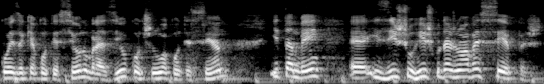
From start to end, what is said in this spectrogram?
coisa que aconteceu no Brasil, continua acontecendo, e também é, existe o risco das novas cepas.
